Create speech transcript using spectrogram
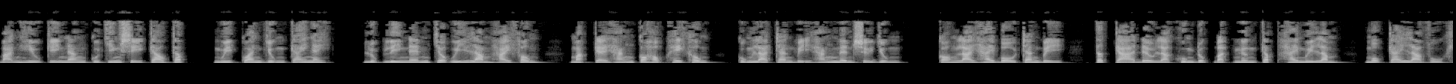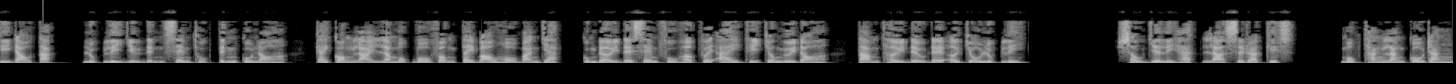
Bản hiệu kỹ năng của chiến sĩ cao cấp, Nguyệt quang dùng cái này, Lục Ly ném cho Úy Lam Hải Phong, mặc kệ hắn có học hay không, cũng là trang bị hắn nên sử dụng, còn lại hai bộ trang bị, tất cả đều là khuôn đúc bạch ngân cấp 25, một cái là vũ khí đạo tặc, Lục Ly dự định xem thuộc tính của nó, cái còn lại là một bộ vòng tay bảo hộ bản giáp, cũng đợi để xem phù hợp với ai thì cho người đó, tạm thời đều để ở chỗ Lục Ly. Sau Jellyhat là Serakis, một thằng lằn cổ trắng,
